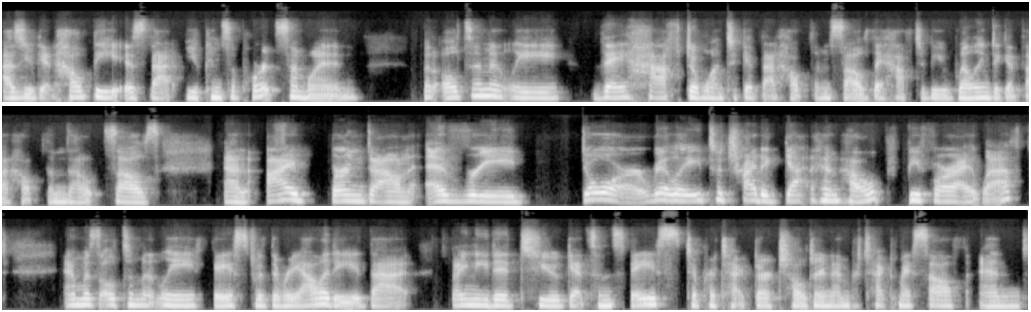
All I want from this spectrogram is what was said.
as you get healthy is that you can support someone but ultimately, they have to want to get that help themselves. They have to be willing to get that help themselves. And I burned down every door really to try to get him help before I left and was ultimately faced with the reality that I needed to get some space to protect our children and protect myself and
